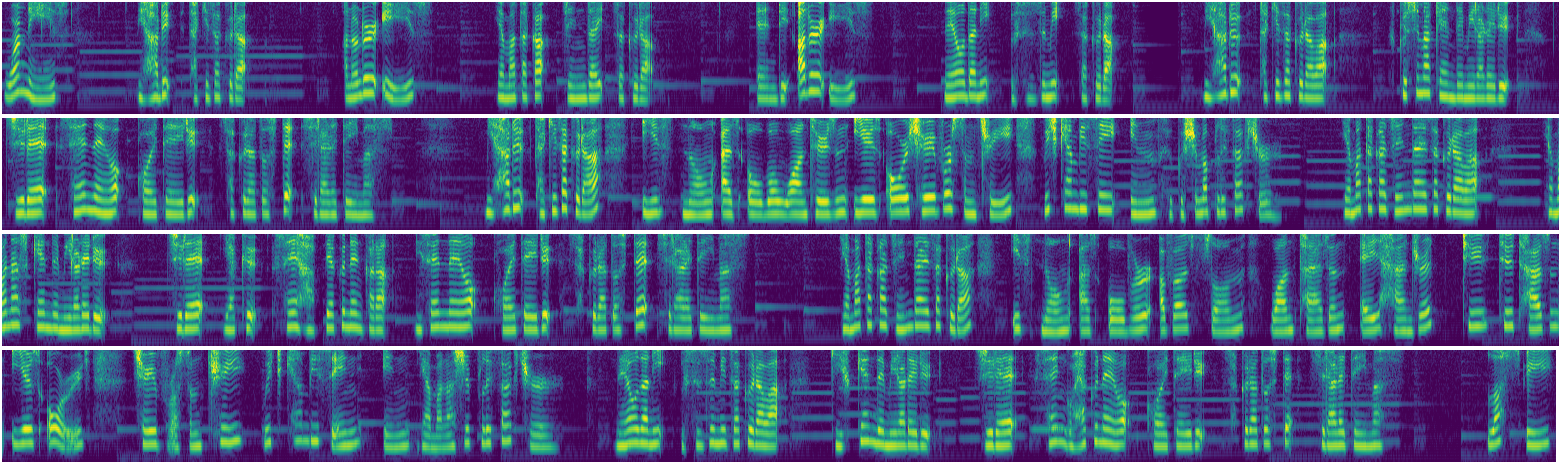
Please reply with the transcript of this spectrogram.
One is 三春滝桜。Another is 山高神代桜。And the other is ネオダニ薄墨桜。三春滝桜は福島県で見られる樹齢1000年を超えている桜として知られています。三春滝桜 is known as over 1000 years old cherry blossom tree which can be seen in 福島 prefecture 山高神代桜は山梨県で見られる樹齢約1800年から2000年を超えている桜として知られています。山高神代桜 is known as over about from 1800 to 2000 years old cherry blossom tree which can be seen in Yamanashi Prefecture ネオダニ薄墨桜は岐阜県で見られる樹齢1500年を超えている桜として知られています。Lastly,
